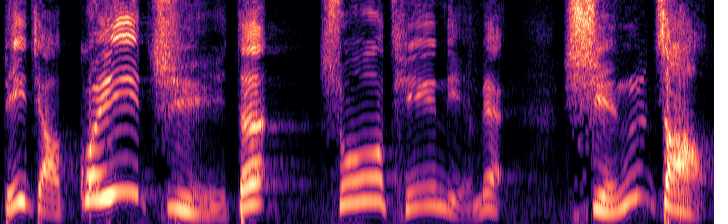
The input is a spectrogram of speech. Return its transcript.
比较规矩的书体里面寻找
